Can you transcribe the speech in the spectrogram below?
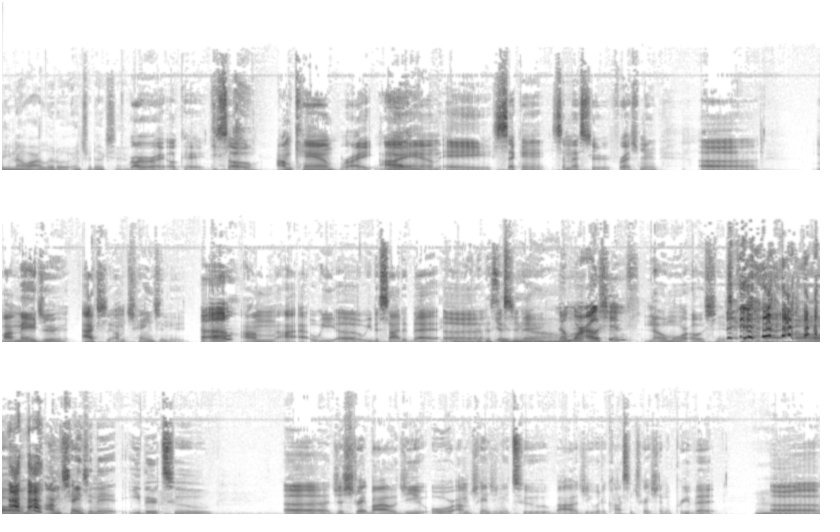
you know our little introduction. Right, right, right. Okay. So I'm Cam, right? I am a second semester freshman. Uh, my major, actually, I'm changing it. Uh oh, I'm. I, we uh we decided that uh decision, yesterday. y'all. no more oceans. No more oceans. Can't do that. um, I'm changing it either to uh just straight biology or I'm changing it to biology with a concentration of pre-vet. Uh, I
